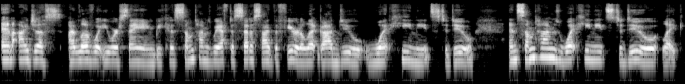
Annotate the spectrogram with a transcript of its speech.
And I just, I love what you were saying because sometimes we have to set aside the fear to let God do what he needs to do. And sometimes what he needs to do, like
